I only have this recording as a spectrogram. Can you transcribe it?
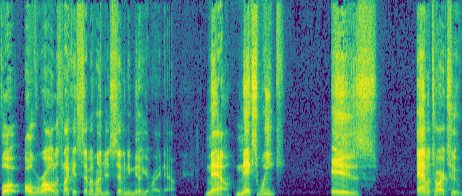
for overall it's like at 770 million right now. Now, next week is Avatar 2.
